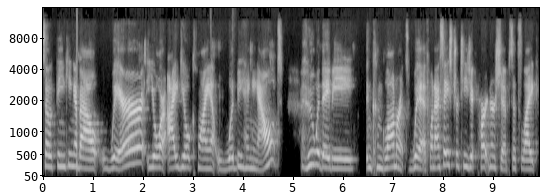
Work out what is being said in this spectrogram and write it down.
So thinking about where your ideal client would be hanging out, who would they be in conglomerates with? When I say strategic partnerships, it's like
